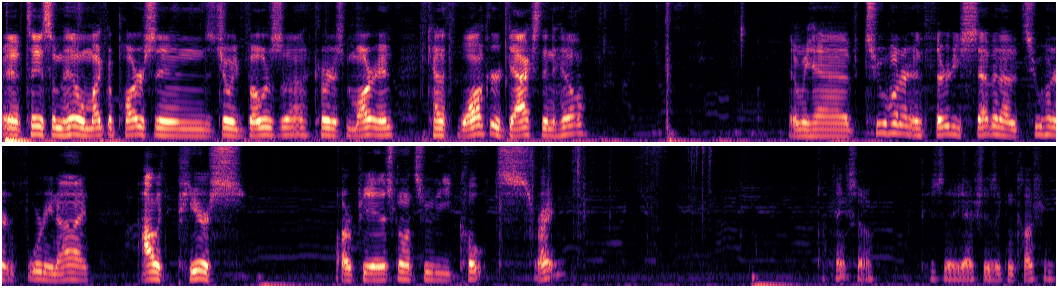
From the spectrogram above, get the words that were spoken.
We have Taysom Hill, Micah Parsons, Joey Bosa, Curtis Martin, Kenneth Walker, Daxton Hill. Then we have 237 out of 249. Alec Pierce, RPA. That's going to the Colts, right? I think so. He actually has a concussion.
